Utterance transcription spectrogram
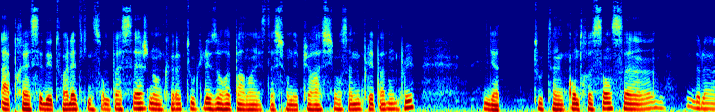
Après, c'est des toilettes qui ne sont pas sèches, donc toutes les eaux repartent dans les stations d'épuration, ça ne nous plaît pas non plus. Il y a tout un contresens de, la,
